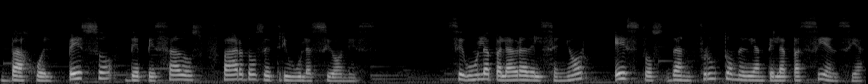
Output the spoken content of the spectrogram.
bajo el peso de pesados fardos de tribulaciones. Según la palabra del Señor, estos dan fruto mediante la paciencia,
